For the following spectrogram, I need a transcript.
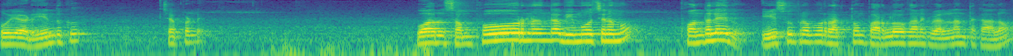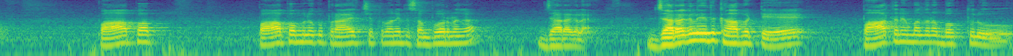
పోయాడు. ఎందుకు? చెప్పండి. వారు సంపూర్ణంగా విమోచనము పొందలేదు. యేసు ప్రభు రక్తం పరలోకానికి వెళ్ళినంత కాలం పాప పాపములకు ప్రాయశ్చిత్వం అనేది సంపూర్ణంగా జరగలే. జరగలేదు కాబట్టే పాత నిబంధన భక్తులు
